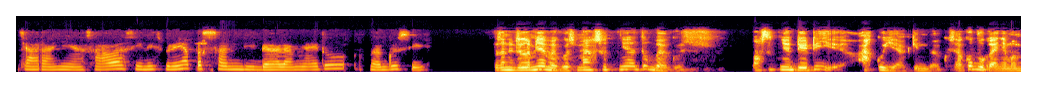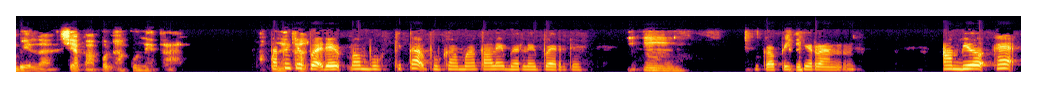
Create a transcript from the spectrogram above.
caranya yang salah sih. Ini sebenarnya pesan di dalamnya itu bagus sih. Pesan di dalamnya bagus, maksudnya tuh bagus. Maksudnya Dedi, aku yakin bagus. Aku bukannya membela siapa pun, aku netral tapi coba deh membuka kita buka mata lebar-lebar deh. Hmm. Buka pikiran. Ambil kayak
